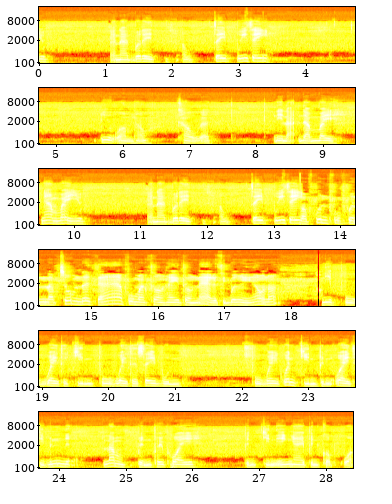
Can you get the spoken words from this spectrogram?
อยู่ ขนาดบ่ได้เอาใส่ปุ๋ยใส่ปิ้วอ้อมเฮาเข้ากันนี่แหละดำไว้งามไว้อยู่ ขนาดบ่ได้เอาใส่ปุ๋ยใส่ขอบคุณผู้เพิ่นรับชมด้อจ้า ผู้มักทองให้ทองหน้าก็สิเบิ่งให้เฮาเนาะนี่ปลูกไว้ถ้ากินปลูกไว้ถ้าใส่บุญปลูกไว้ควรกินเป็นอ้อยที่มันเนื้อล่ำเป็นพลอยๆเป็นกินง่ายๆเป็นกรอบกวบ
